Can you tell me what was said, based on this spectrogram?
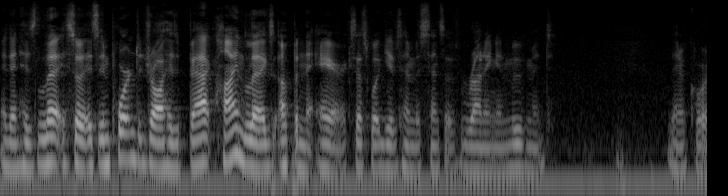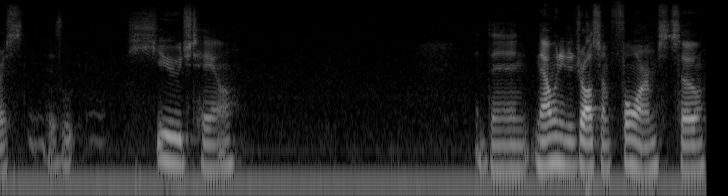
and then his leg. So it's important to draw his back hind legs up in the air because that's what gives him a sense of running and movement. And then of course his huge tail. And then now we need to draw some forms. So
